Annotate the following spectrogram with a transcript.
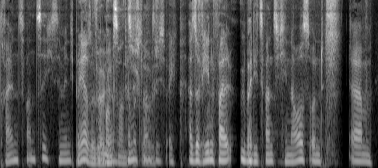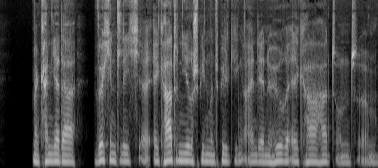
23, sind wir nicht bei Ja, sogar, gell? 25, glaube ich. 25. Also auf jeden Fall über die 20 hinaus und ähm, man kann ja da wöchentlich äh, LK-Turniere spielen. Man spielt gegen einen, der eine höhere LK hat und ähm,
